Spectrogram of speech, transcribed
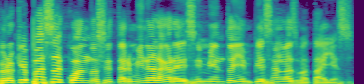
Pero ¿qué pasa cuando se termina el agradecimiento y empiezan las batallas?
